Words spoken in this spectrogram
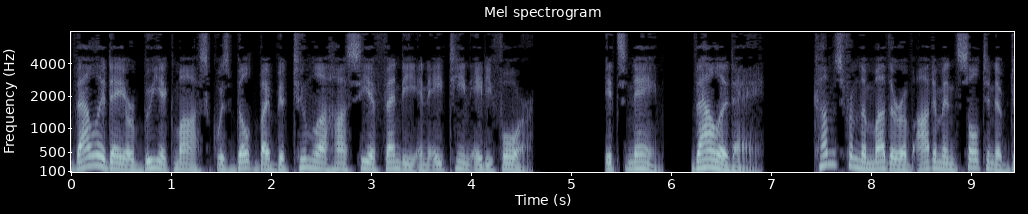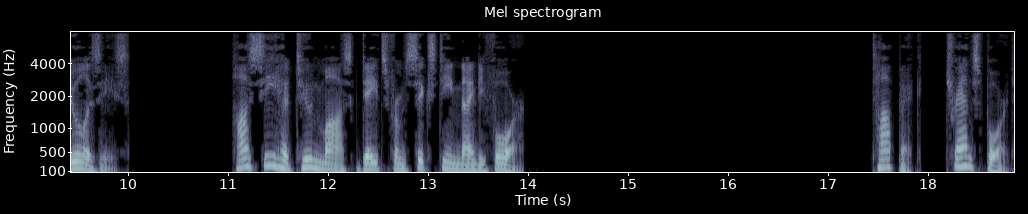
Valide or Büyük Mosque was built by Batumla Hasi Effendi in 1884. Its name, Valide, comes from the mother of Ottoman Sultan Abdulaziz. Hasi Hatun Mosque dates from 1694. Transport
